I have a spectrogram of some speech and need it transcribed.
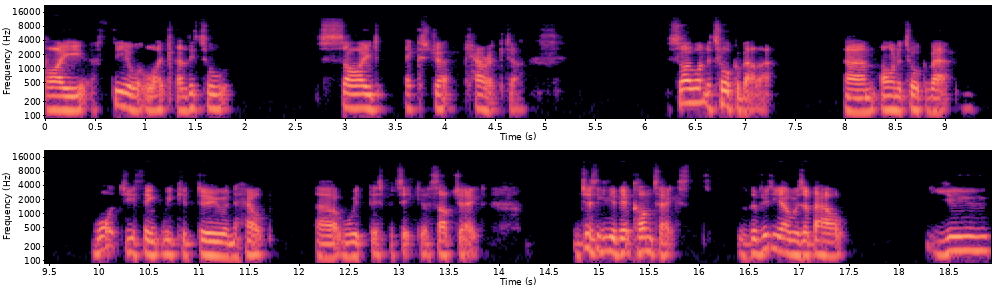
I feel like a little side extra character. So I want to talk about that. Um, I want to talk about what do you think we could do and help uh, with this particular subject. Just to give you a bit of context, the video was about you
